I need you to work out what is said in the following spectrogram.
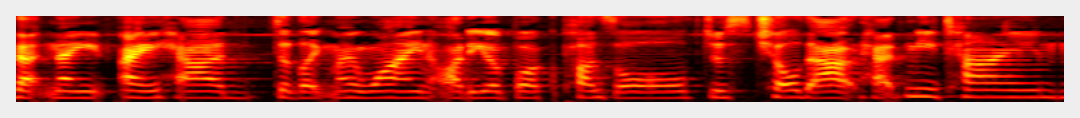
that night i had did like my wine audiobook puzzle just chilled out had me time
